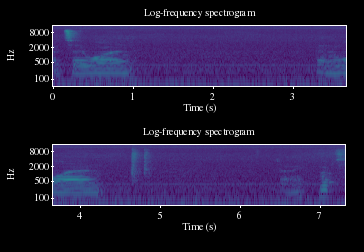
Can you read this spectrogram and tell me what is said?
I'd say one and one. Sorry, whoops.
